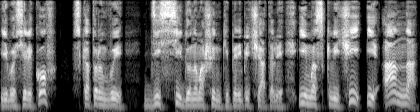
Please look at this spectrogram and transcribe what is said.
И Васильков, с которым вы диссиду на машинке перепечатали, и москвичи, и Анна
